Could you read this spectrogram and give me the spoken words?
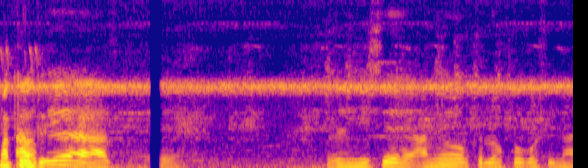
মাত্র নিচে আমিও তো লক্ষ্য করছি না।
